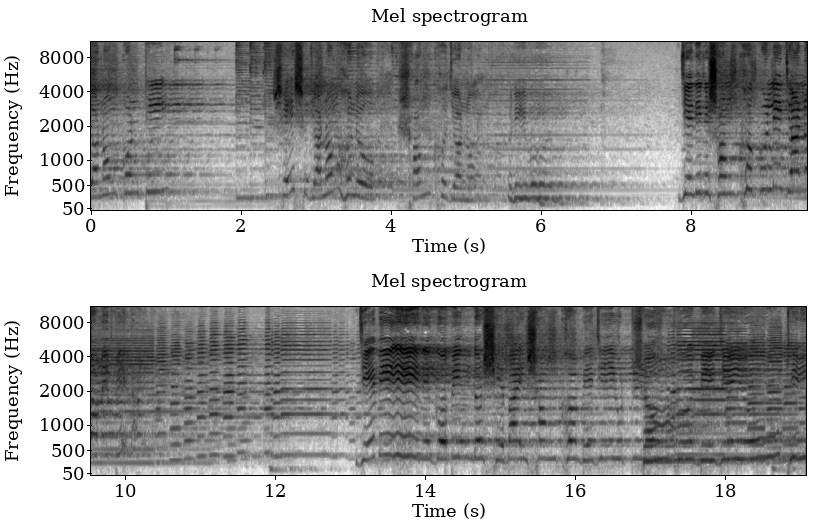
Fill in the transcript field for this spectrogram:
জনম কোনটি? শেষ জনম হলো শঙ্খ জনম। যেদিন শঙ্খকুলে জনমে পেলাম, যেদিন গোবিন্দ সেবাই শঙ্খ বেজে উঠল, শঙ্খ বেজে উঠিল।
